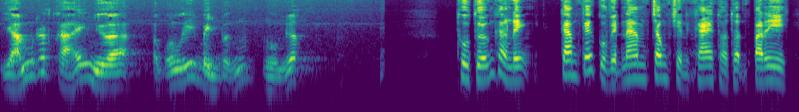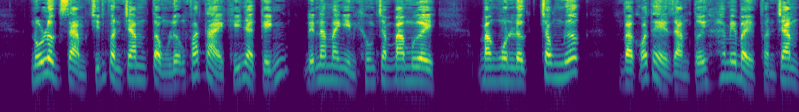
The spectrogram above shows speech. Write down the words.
giảm rác thải nhựa và quản lý bền vững nguồn nước. Thủ tướng khẳng định cam kết của Việt Nam trong triển khai thỏa thuận Paris, nỗ lực giảm 9% tổng lượng phát thải khí nhà kính đến năm 2030 bằng nguồn lực trong nước và có thể giảm tới 27%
